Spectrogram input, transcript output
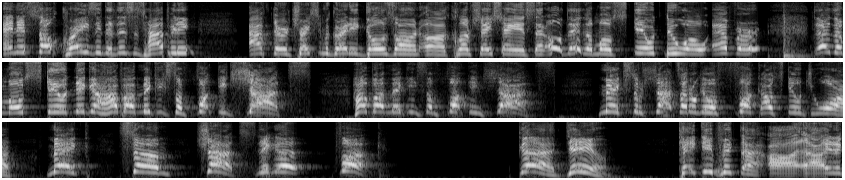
and it's so crazy that this is happening after Tracy McGrady goes on uh, Club Shay Shay and said, "Oh, they're the most skilled duo ever. They're the most skilled nigga. How about making some fucking shots? How about making some fucking shots? Make some shots. I don't give a fuck how skilled you are. Make some shots, nigga. Fuck. God damn. KD picked that. Uh, uh,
